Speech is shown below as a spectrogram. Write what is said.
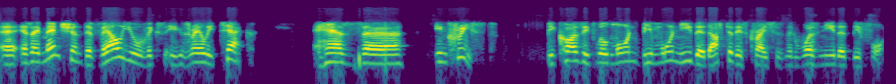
uh, as I mentioned, the value of Israeli tech has uh, increased because it will more, be more needed after this crisis than was needed before.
